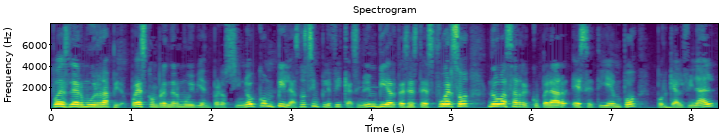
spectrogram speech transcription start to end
Puedes leer muy rápido, puedes comprender muy bien, pero si no compilas, no simplificas, si no inviertes este esfuerzo, no vas a recuperar ese tiempo porque al final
